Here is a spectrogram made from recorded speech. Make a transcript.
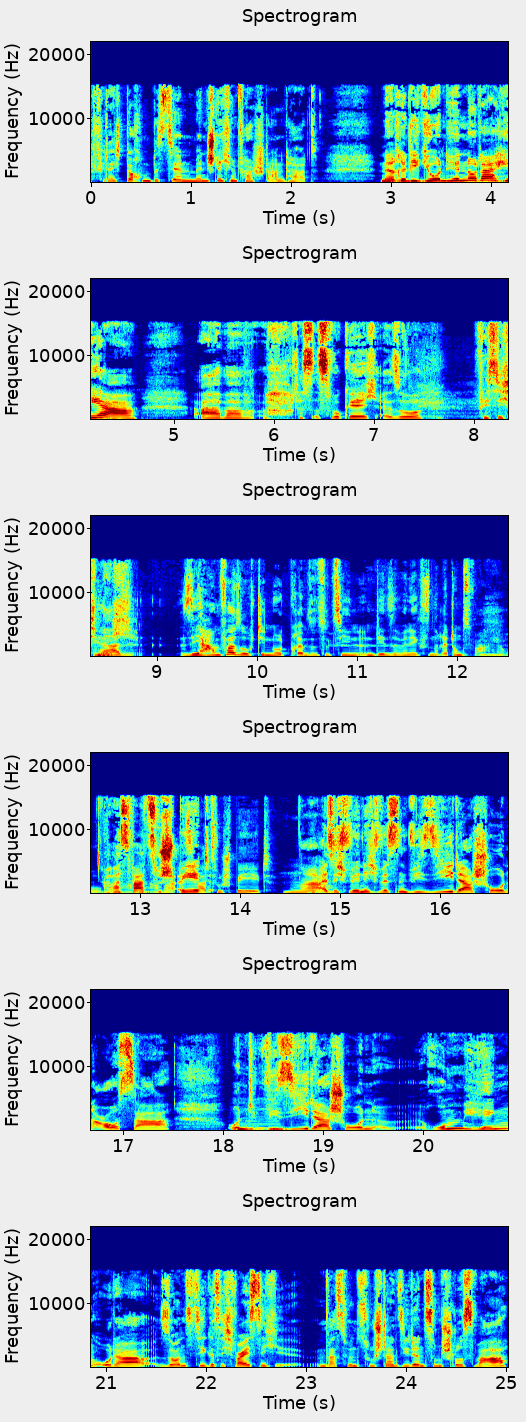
vielleicht doch ein bisschen menschlichen Verstand hat. Ne, Religion hin oder her. Aber oh, das ist wirklich, also, weiß ich ja, nicht. Sie haben versucht, die Notbremse zu ziehen, indem sie wenigstens einen Rettungswagen gerufen Aber es war zu spät. Es war zu spät. Na, ja. Also ich will nicht wissen, wie sie da schon aussah und mhm. wie sie da schon äh, rumhing oder sonstiges. Ich weiß nicht, in was für ein Zustand sie denn zum Schluss war,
